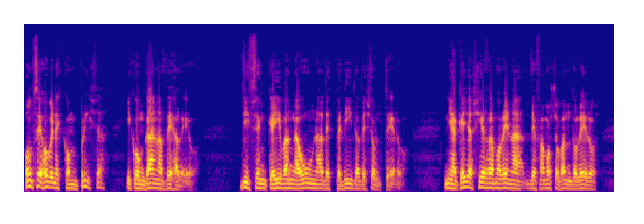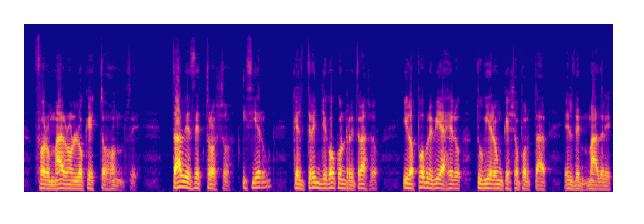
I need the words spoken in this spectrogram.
once jóvenes con prisas y con ganas de jaleo. Dicen que iban a una despedida de soltero. Ni aquella Sierra Morena de famosos bandoleros formaron lo que estos once. Tales destrozos hicieron que el tren llegó con retraso y los pobres viajeros tuvieron que soportar el desmadre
